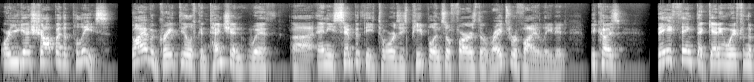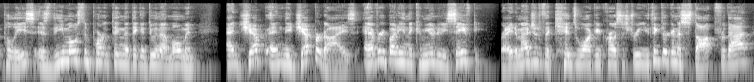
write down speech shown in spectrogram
or you get shot by the police. So I have a great deal of contention with uh, any sympathy towards these people insofar as their rights were violated because they think that getting away from the police is the most important thing that they can do in that moment at jep- and they jeopardize everybody in the community's safety right? Imagine if the kids walking across the street you think they're going to stop for that?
